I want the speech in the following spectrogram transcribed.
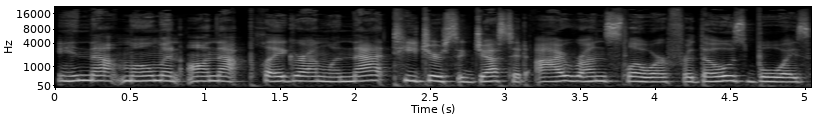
In that moment on that playground, when that teacher suggested I run slower for those boys,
